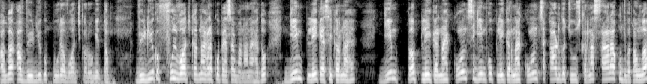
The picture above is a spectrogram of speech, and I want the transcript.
अगर आप वीडियो को पूरा वॉच करोगे तब। वीडियो को फुल वॉच करना, अगर आपको पैसा बनाना है तो। गेम प्ले कैसे करना है? गेम कब प्ले करना है? कौन से गेम को प्ले करना है? कौन सा कार्ड को चूज़ करना सारा कुछ बताऊँगा।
